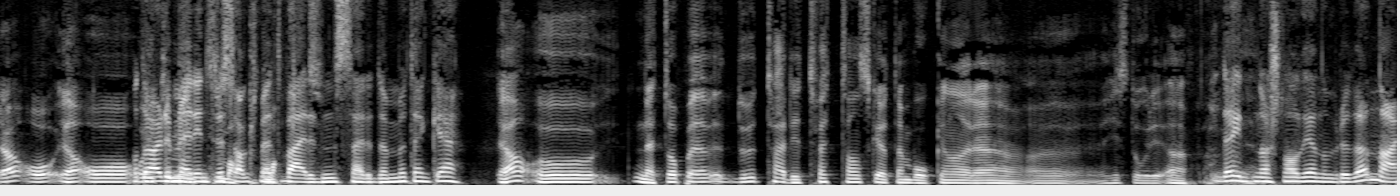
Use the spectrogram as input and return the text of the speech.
Ja, og, ja, og, Og da er det mer interessant makt, med et verdensherredømme, tenker jeg. Ja, og nettopp eh, du, Terje Tvedt han skrev den boken, der, uh, historie... uh, Det internasjonale gjennombruddet? Nei.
